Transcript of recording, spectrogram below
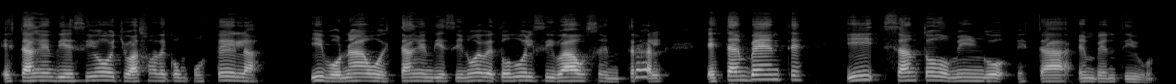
están en 18, Azua de Compostela y Bonao están en 19, todo el Cibao Central está en 20 y Santo Domingo está en 21.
